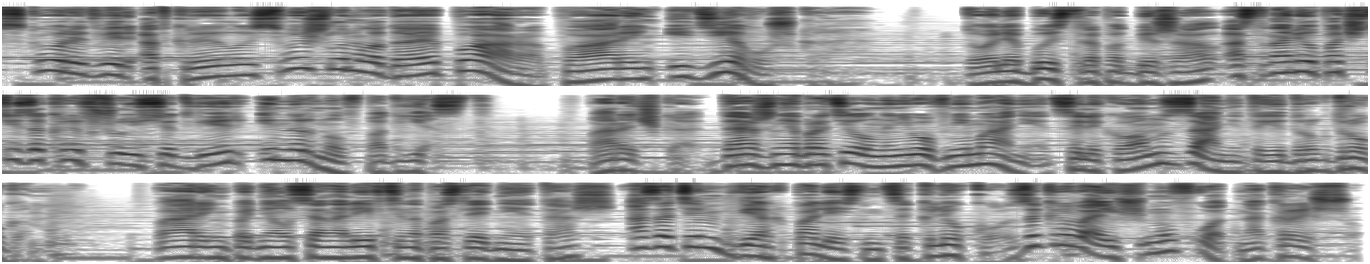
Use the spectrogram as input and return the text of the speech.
Вскоре дверь открылась, вышла молодая пара, парень и девушка. Толя быстро подбежал, остановил почти закрывшуюся дверь и нырнул в подъезд. Парочка даже не обратила на него внимания, целиком занятые друг другом. Парень поднялся на лифте на последний этаж, а затем вверх по лестнице к люку, закрывающему вход на крышу.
